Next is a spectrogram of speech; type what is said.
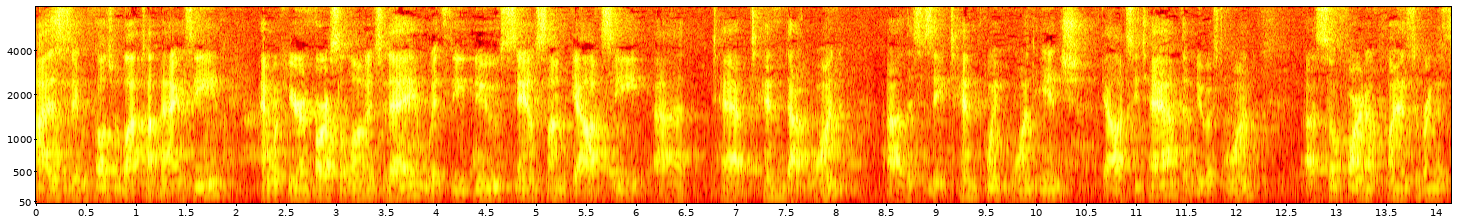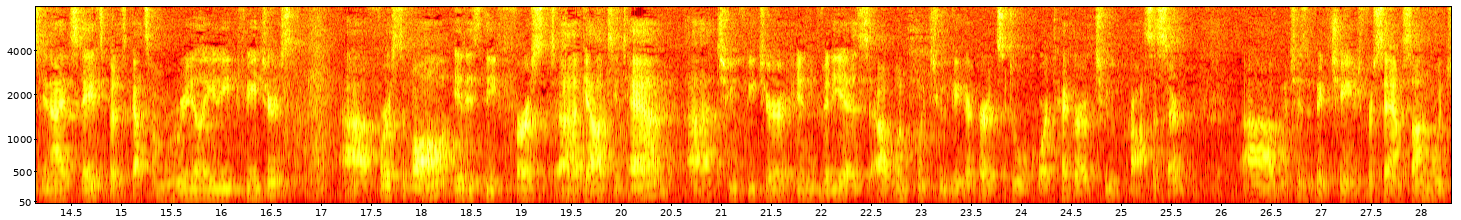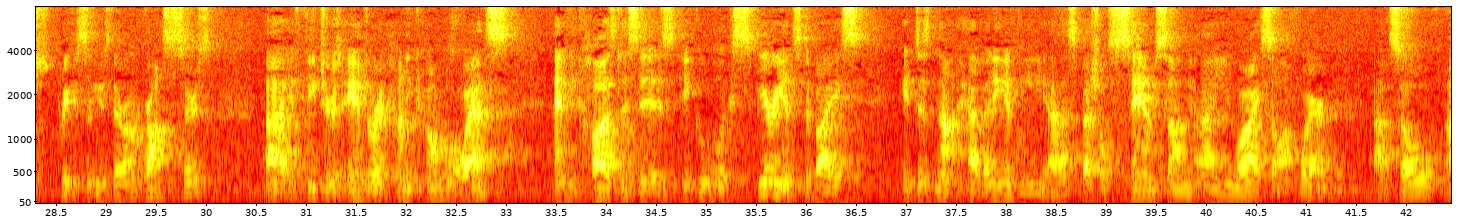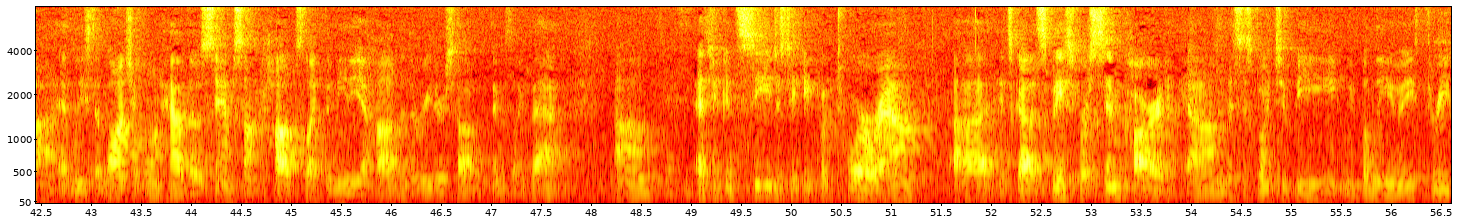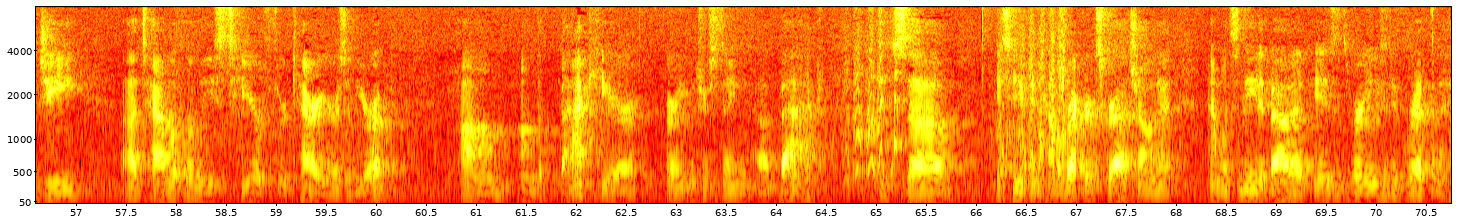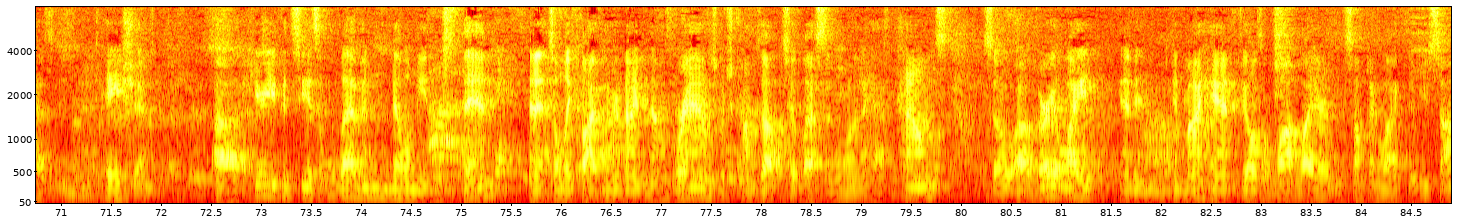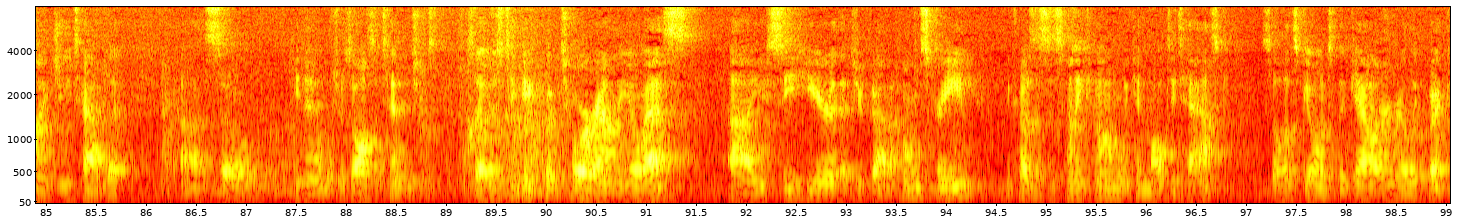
Hi, this is with Laptop Magazine, and we're here in Barcelona today with the new Samsung Galaxy uh, Tab 10.1. Uh, this is a 10.1 inch Galaxy Tab, the newest one. Uh, so far, no plans to bring this to the United States, but it's got some really unique features. Uh, first of all, it is the first uh, Galaxy Tab uh, to feature NVIDIA's uh, 1.2 gigahertz dual-core Tegra 2 processor, uh, which is a big change for Samsung, which previously used their own processors. Uh, it features Android Honeycomb OS, and because this is a Google Experience device, it does not have any of the uh, special Samsung uh, UI software. Uh, so uh, at least at launch it won't have those Samsung hubs like the Media Hub and the Reader's Hub and things like that. Um, as you can see, just take a quick tour around, uh, it's got a space for a SIM card. Um, this is going to be, we believe, a 3G uh, tablet released here through carriers in Europe. Um, on the back here, very interesting uh, back, is uh, you see you can have a record scratch on it, and what's neat about it is it's very easy to grip and it has an indentation. Uh, here you can see it's 11 millimeters thin, and it's only 599 grams, which comes up to less than one and a half pounds. So uh, very light, and in, in my hand feels a lot lighter than something like the ViewSonic G tablet. Uh, so, you know, which was also 10 inches. So just taking a quick tour around the OS, uh, you see here that you've got a home screen. Because this is honeycomb, we can multitask. So let's go into the gallery really quick,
